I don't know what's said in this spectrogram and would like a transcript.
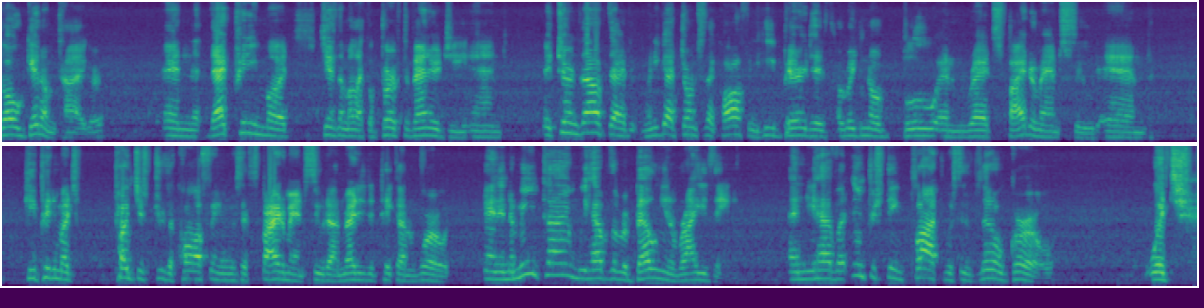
go get him, Tiger and that pretty much gives them like a burst of energy. And it turns out that when he got thrown to the coffin, he buried his original blue and red Spider-Man suit, and he pretty much punches through the coffin with his Spider-Man suit on, ready to take on the world. And in the meantime, we have the rebellion rising, and you have an interesting plot with this little girl, which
